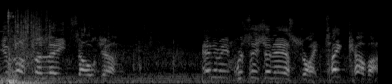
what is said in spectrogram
You've lost the lead, soldier. Enemy precision airstrike. Take cover.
